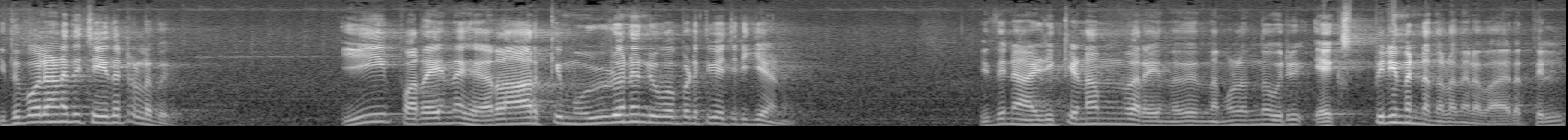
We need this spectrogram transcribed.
ഇതുപോലാണ് ഇത് ചെയ്തിട്ടുള്ളത്. ഈ പറയുന്ന ഹെറാർക്കി മുഴുവനും രൂപപ്പെടുത്തി വെച്ചിരിക്കുകയാണ്. ഇതിനഴിക്കണം എന്ന് പറയുന്നത് നമ്മളൊന്ന് ഒരു എക്സ്പെരിമെന്റ് എന്നുള്ള നിലവാരത്തിൽ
